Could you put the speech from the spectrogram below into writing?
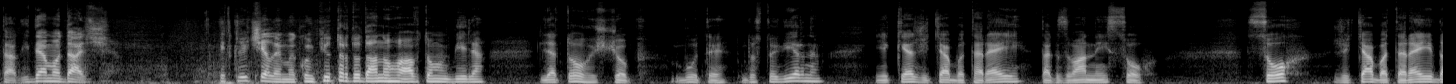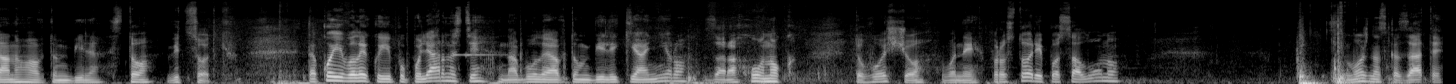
Так, йдемо далі. Підключили ми комп'ютер до даного автомобіля для того, щоб бути достовірним, яке життя батареї, так званий СОГ. СОГ життя батареї даного автомобіля 100%. Такої великої популярності набули автомобілі Kia Niro за рахунок того, що вони просторі по салону, можна сказати,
